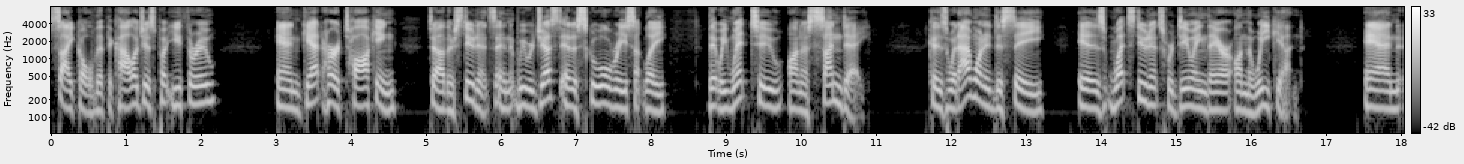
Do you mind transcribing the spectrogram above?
cycle that the colleges put you through and get her talking to other students. And we were just at a school recently that we went to on a Sunday because what I wanted to see is what students were doing there on the weekend. And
